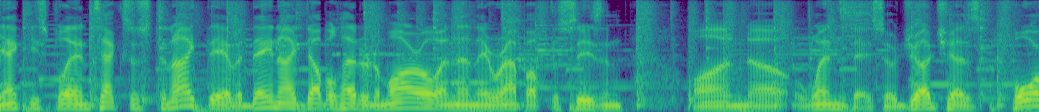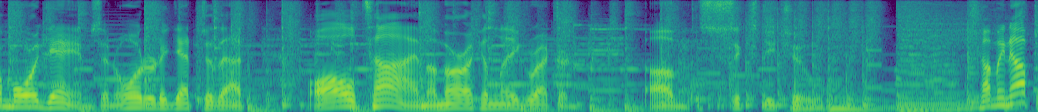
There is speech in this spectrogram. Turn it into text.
Yankees play in Texas tonight. They have a day night doubleheader tomorrow, and then they wrap up the season on uh, Wednesday. So Judge has four more games in order to get to that all time American League record of 62. Coming up,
